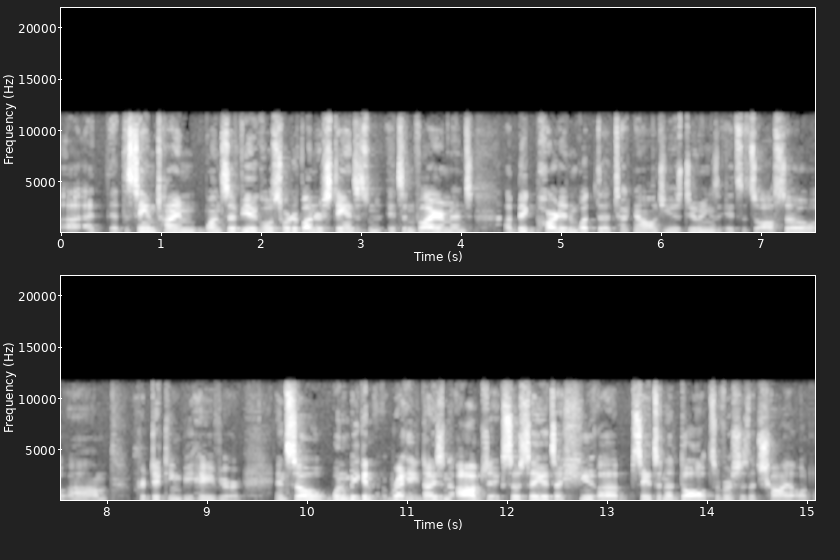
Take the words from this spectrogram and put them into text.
uh, at, at, the same time, once a vehicle sort of understands its, its, environment, a big part in what the technology is doing is it's, it's also um, predicting behavior. And so, when we can recognize an object, so say it's a uh, say it's an adult versus a child,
